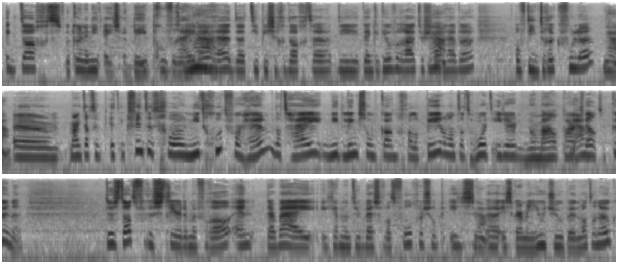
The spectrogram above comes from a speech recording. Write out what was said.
Ik dacht, we kunnen niet eens een B-proef rijden. Ja. Hè? De typische gedachte die denk ik heel veel ruiters Ja. wel hebben. Of die druk voelen. Ja. Ehm, maar ik dacht, ik, ik vind het gewoon niet goed voor hem dat hij niet linksom kan galopperen. Want dat hoort ieder normaal paard Ja. wel te kunnen. Dus dat frustreerde me vooral. En daarbij, ik heb natuurlijk best wel wat volgers op Insta- Ja. eh, Instagram en YouTube en wat dan ook.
